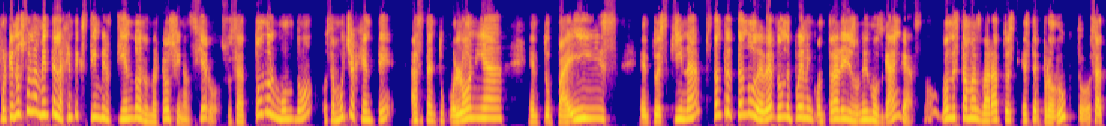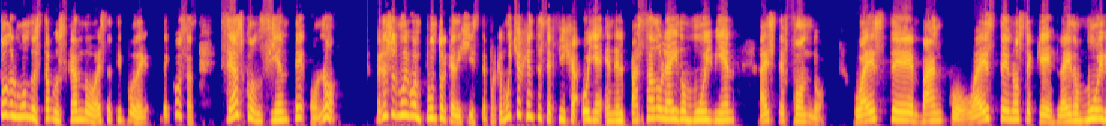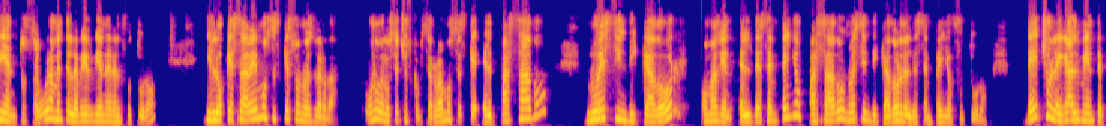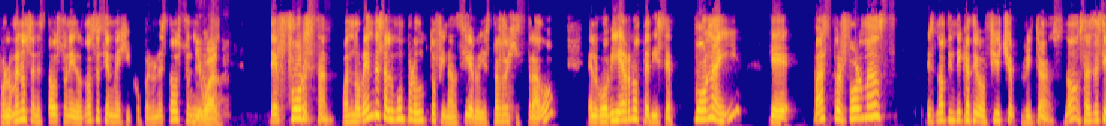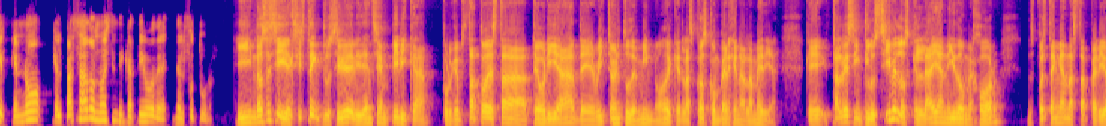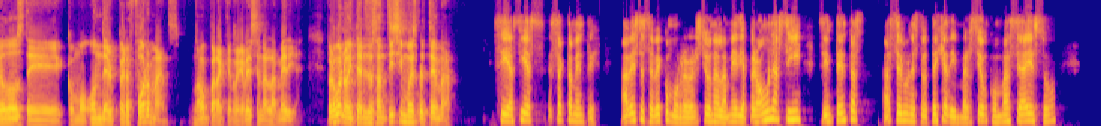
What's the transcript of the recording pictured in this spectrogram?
porque no solamente la gente que está invirtiendo en los mercados financieros, o sea, todo el mundo, o sea, mucha gente, hasta en tu colonia, en tu país, en tu esquina, están tratando de ver dónde pueden encontrar ellos mismos gangas, ¿no? ¿Dónde está más barato este producto? O sea, todo el mundo está buscando este tipo de, cosas, seas consciente o no. Pero eso es muy buen punto el que dijiste, porque mucha gente se fija, oye, en el pasado le ha ido muy bien a este fondo, o a este banco, o a este no sé qué, le ha ido muy bien, entonces seguramente le va a ir bien en el futuro. Y lo que sabemos es que eso no es verdad. Uno de los hechos que observamos es que el pasado no es indicador, o más bien, el desempeño pasado no es indicador del desempeño futuro. De hecho, legalmente, por lo menos en Estados Unidos, no sé si en México, pero en Estados Unidos, te forzan, cuando vendes algún producto financiero y estás registrado, el gobierno te dice, pon ahí que past performance is not indicative of future returns, ¿no? O sea, es decir, que no, que el pasado no es indicativo del futuro. Y no sé si existe inclusive evidencia empírica, porque está toda esta teoría de return to the mean, ¿no? De que las cosas convergen a la media. Que tal vez inclusive los que le hayan ido mejor después tengan hasta periodos de como underperformance, ¿no? Para que regresen a la media. Pero bueno, interesantísimo este tema. Sí, así es, exactamente. A veces se ve como reversión a la media, pero aún así, si intentas hacer una estrategia de inversión con base a eso,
